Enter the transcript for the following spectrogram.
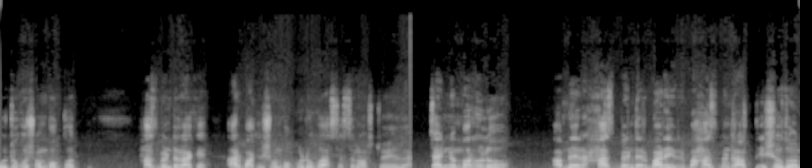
ওইটুকু সম্পর্ক হাজব্যান্ডে রাখে আর বাকি সম্পর্কটুকু আস্তে আস্তে নষ্ট হয়ে যায়। চার নম্বর হলো আপনার হাজব্যান্ডের বাড়ির বা হাজব্যান্ডের আত্মীয় স্বজন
